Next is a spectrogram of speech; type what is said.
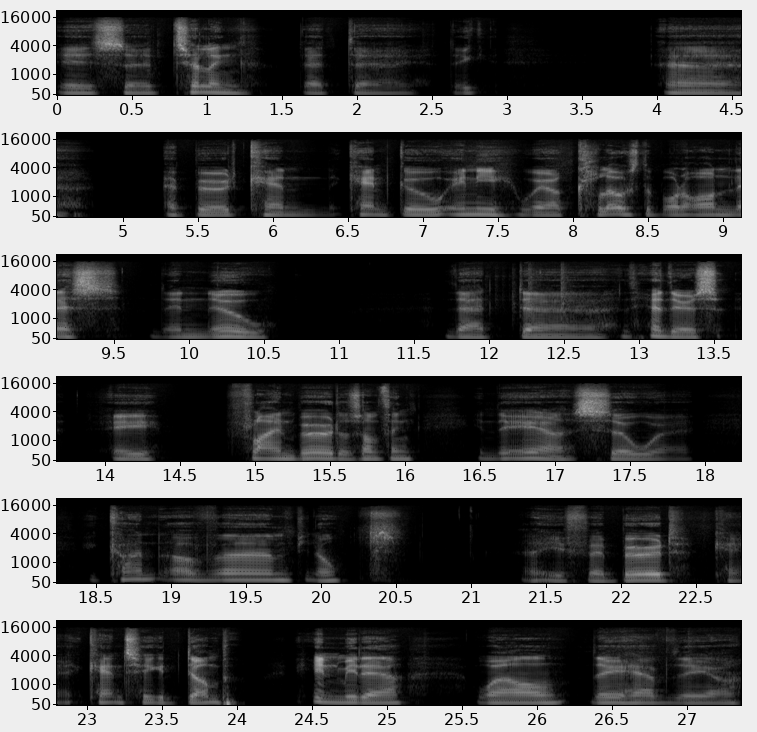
is uh, telling that uh, they uh, a bird can can't go anywhere close the border unless they know that uh, there's a flying bird or something in the air. So uh, it kind of um, you know uh, if a bird can, can't take a dump in midair while they have their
